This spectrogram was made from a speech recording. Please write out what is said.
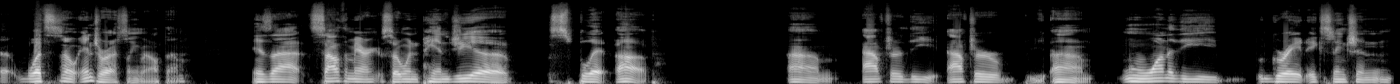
uh, what's so interesting about them is that south america so when pangea split up um after the after um one of the great extinction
